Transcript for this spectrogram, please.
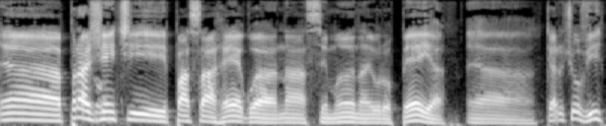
é, para a gente passar a régua na semana europeia, é, quero te ouvir.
